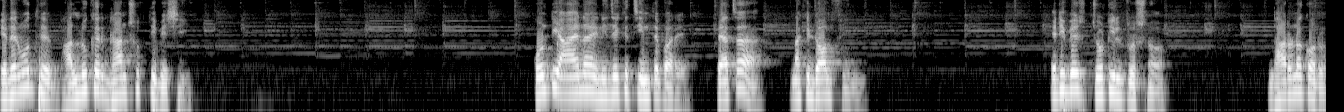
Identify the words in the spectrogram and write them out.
এদের মধ্যে ভাল্লুকের ঘ্রাণ শক্তি বেশি। কোনটি আয়নায় নিজেকে চিনতে পারে পেঁচা নাকি ডলফিন? এটি বেশ জটিল প্রশ্ন। ধারণা করো।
